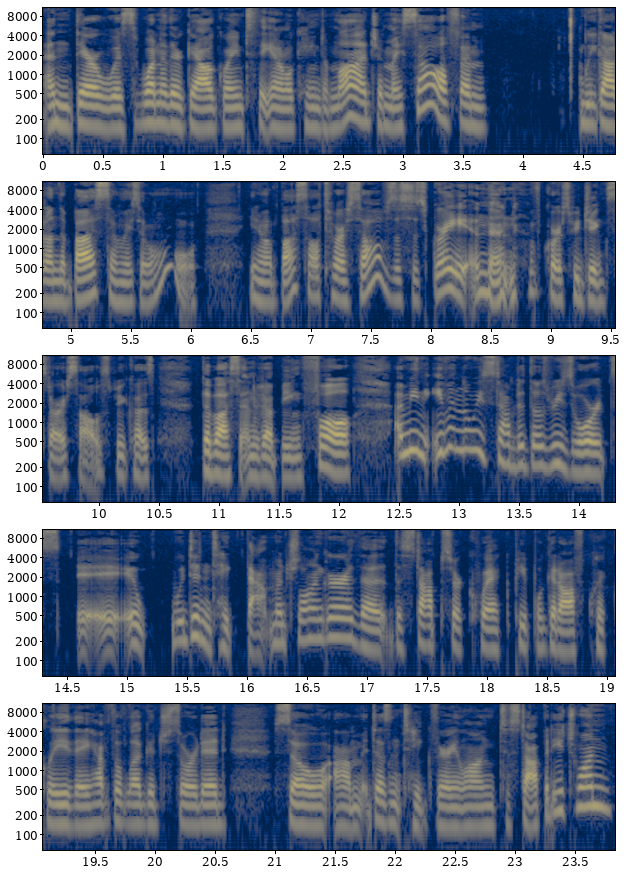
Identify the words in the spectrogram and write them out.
And there was one other gal going to the Animal Kingdom Lodge and myself. And we got on the bus and we said, oh, you know, a bus all to ourselves. This is great. And then, of course, we jinxed ourselves because the bus ended up being full. I mean, even though we stopped at those resorts, it, it we didn't take that much longer. The the stops are quick. People get off quickly. They have the luggage sorted, so um, it doesn't take very long to stop at each one.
